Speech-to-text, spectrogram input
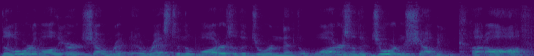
the Lord of all the earth shall rest in the waters of the Jordan, that the waters of the Jordan shall be cut off,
